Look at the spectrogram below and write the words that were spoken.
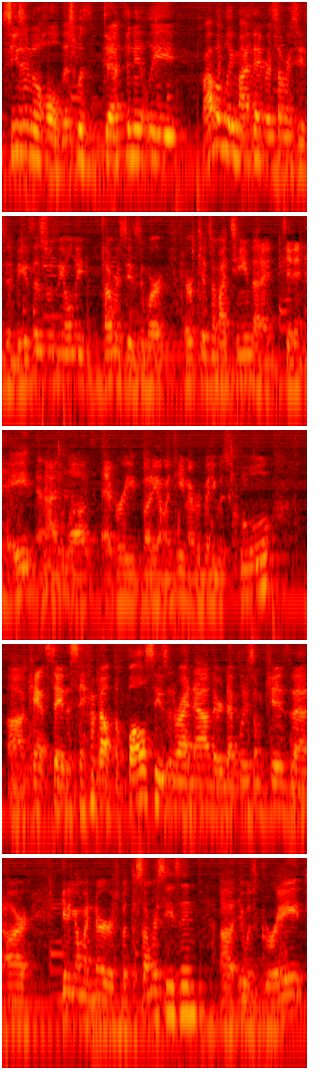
season as a whole, this was definitely probably my favorite summer season because this was the only summer season where there were kids on my team that I didn't hate and I loved everybody on my team. Everybody was cool. Uh, can't say the same about the fall season right now. There are definitely some kids that are getting on my nerves, but the summer season, uh, it was great.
